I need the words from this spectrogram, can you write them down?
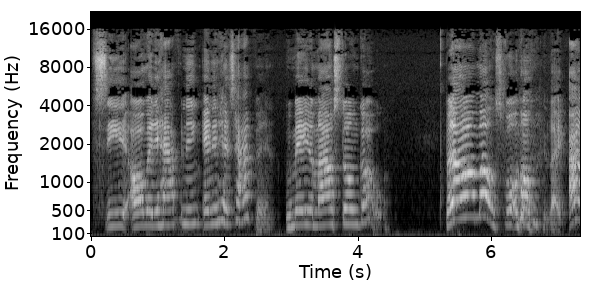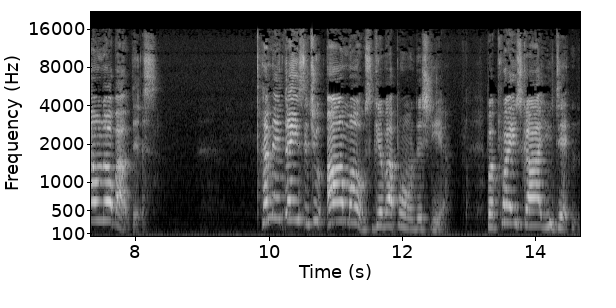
see it already happening, and it has happened. We made a milestone goal. But almost, for a moment, like, I don't know about this. How many things did you almost give up on this year? But praise God, you didn't.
